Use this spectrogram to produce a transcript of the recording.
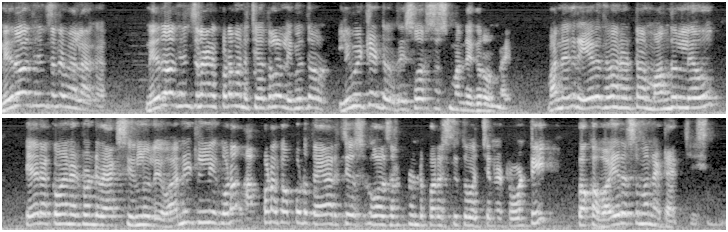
నిరోధించడం ఎలాగా? నిరోధించడానికి కూడా మన చేతిలో లిమిట్ లిమిటెడ్ రిసోర్సెస్ మన దగ్గర ఉన్నాయి. మన దగ్గర ఏ విధమైనటువంటి మందులు లేవు ఏ రకమైనటువంటి వ్యాక్సిన్లు లేవు. అన్నింటినీ కూడా అప్పటికప్పుడు తయారు చేసుకోవాల్సినటువంటి పరిస్థితి వచ్చినటువంటి ఒక వైరస్ మన అటాక్ చేసింది.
